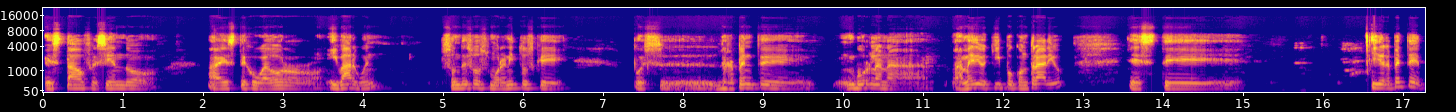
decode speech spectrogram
está ofreciendo a este jugador Ibarwen. Son de esos morenitos que pues eh, de repente burlan a, medio equipo contrario, este, y de repente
